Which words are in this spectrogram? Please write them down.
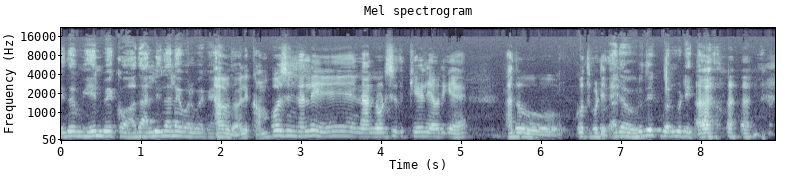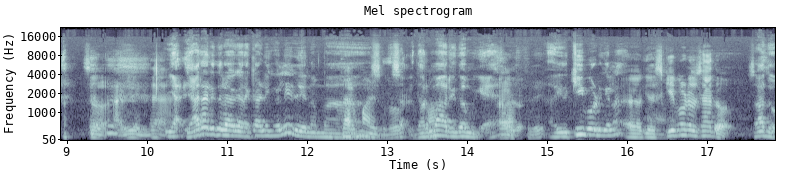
ರಿದಮ್ ಏನ್ ಬೇಕೋ ಅದು ಅಲ್ಲಿಂದಲೇ ಬರ್ಬೇಕು ಹೌದು ಅಲ್ಲಿ ಕಂಪೋಸಿಂಗ್ ಅಲ್ಲಿ ನಾನು ನೋಡಿಸಿದ್ ಕೇಳಿ ಅವರಿಗೆ ಅದು ಕೂತ್ಬಿಟ್ಟಿದೆ. ಅದು ಹೃದಯಕ್ಕೆ ಬಂದ್ಬಿಟ್ಟಿತ್ತು. ಸೊ ಅಲ್ಲಿಂದ ಯಾರ್ಯಾರಿದ್ರು ಆಗ ರೆಕಾರ್ಡಿಂಗ್ ಅಲ್ಲಿ? ಇದು ನಮ್ಮ ಧರ್ಮ ಇದ್ರು. ಧರ್ಮ ರಿದಮ್ಗೆ. ಇದು ಕೀಬೋರ್ಡ್ಗೆಲ್ಲ? Keyboard Sadhu. Sadhu.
